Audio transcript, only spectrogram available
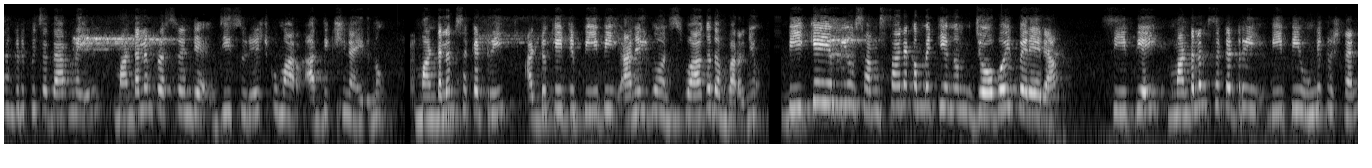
സംഘടിപ്പിച്ച ധർണയിൽ മണ്ഡലം പ്രസിഡന്റ് ജി സുരേഷ് കുമാർ അധ്യക്ഷനായിരുന്നു. മണ്ഡലം secretary advocate P B Anilmohan സ്വാഗതം പറഞ്ഞു. ബി കെ എം യു സംസ്ഥാന കമ്മിറ്റി അംഗം Joboy Pereira C P I മണ്ഡലം സെക്രട്ടറി വി പി ഉണ്ണികൃഷ്ണൻ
